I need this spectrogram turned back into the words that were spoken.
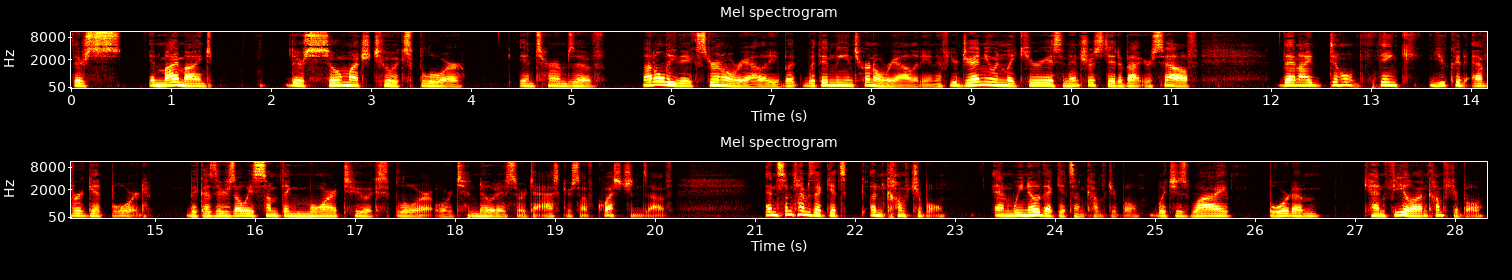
there's, in my mind, there's so much to explore in terms of not only the external reality, but within the internal reality. And if you're genuinely curious and interested about yourself, then I don't think you could ever get bored because there's always something more to explore or to notice or to ask yourself questions of. And sometimes that gets uncomfortable. And we know that gets uncomfortable, which is why boredom can feel uncomfortable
